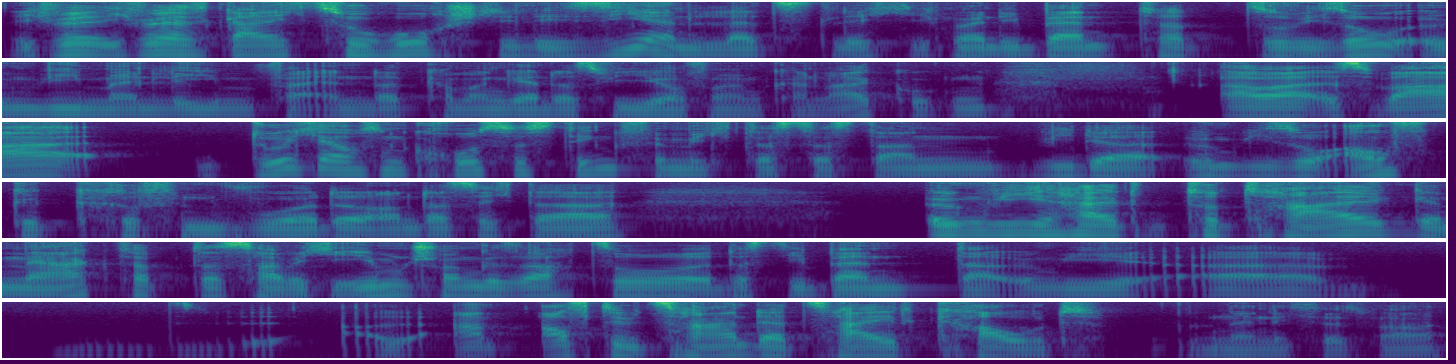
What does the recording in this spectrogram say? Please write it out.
Ich will, ich will es gar nicht zu hoch stilisieren letztlich. Ich meine, die Band hat sowieso irgendwie mein Leben verändert. Kann man gerne das Video auf meinem Kanal gucken. Aber es war durchaus ein großes Ding für mich, dass das dann wieder irgendwie so aufgegriffen wurde und dass ich da irgendwie halt total gemerkt habe, das habe ich eben schon gesagt, so, dass die Band da irgendwie äh, auf dem Zahn der Zeit kaut nenne ich das mal.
